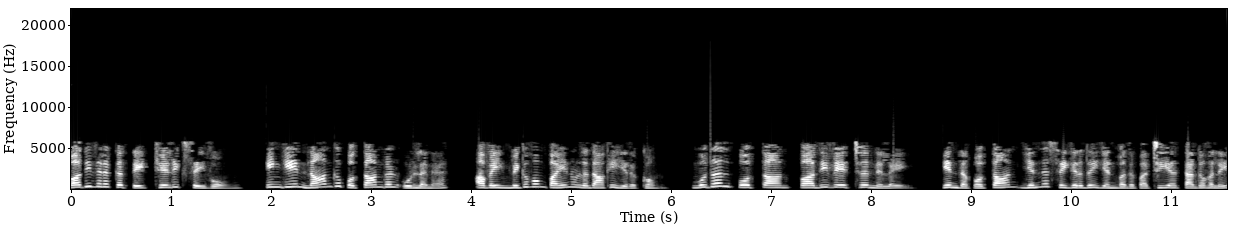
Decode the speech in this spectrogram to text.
பதிவிறக்கத்தை கிளிக் செய்வோம். இங்கே நான்கு பொத்தான்கள் உள்ளன. அவை மிகவும் பயனுள்ளதாக இருக்கும். முதல் பொத்தான் பதிவேற்ற நிலை. இந்த பொத்தான் என்ன செய்கிறது என்பது பற்றிய தகவலை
